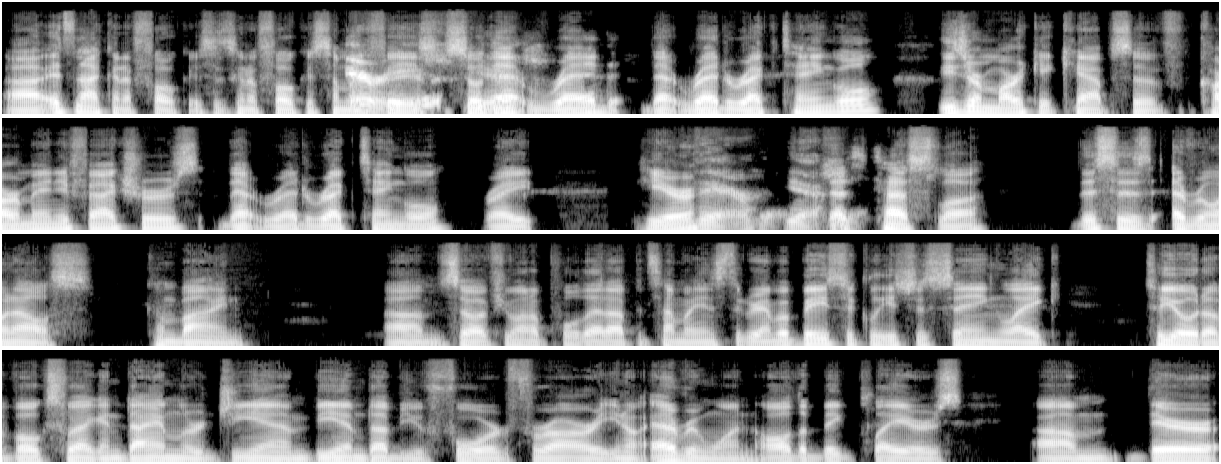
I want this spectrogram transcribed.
uh, it's not going to focus. It's going to focus on my There face. is, So that red, that red rectangle, these are market caps of car manufacturers. That red rectangle right here, There. Yes. that's Tesla. This is everyone else combined. Um, so if you want to pull that up, it's on my Instagram. But basically, it's just saying like Toyota, Volkswagen, Daimler, GM, BMW, Ford, Ferrari. You know, everyone, all the big players. Um, they're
